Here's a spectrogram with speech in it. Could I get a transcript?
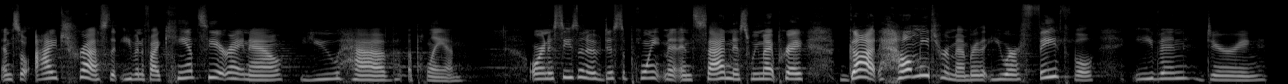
And so I trust that even if I can't see it right now, you have a plan. Or in a season of disappointment and sadness, we might pray, God, help me to remember that you are faithful even during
